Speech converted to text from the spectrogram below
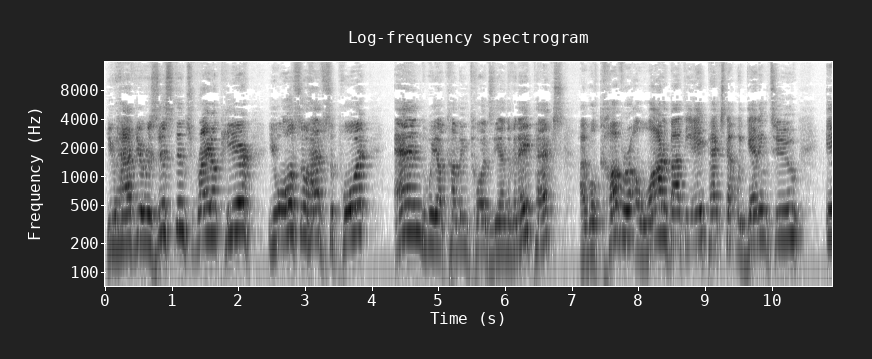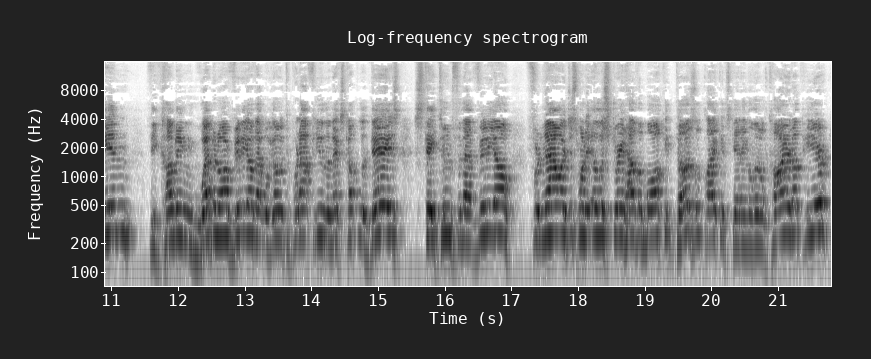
You have your resistance right up here. You also have support, and we are coming towards the end of an apex. I will cover a lot about the apex that we're getting to in the coming webinar video that we're going to put out for you in the next couple of days. Stay tuned for that video. For now, I just want to illustrate how the market does look like it's getting a little tired up here.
